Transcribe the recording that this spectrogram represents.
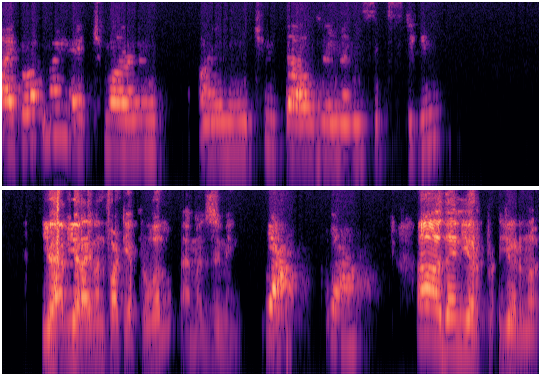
I got my H1 in 2016. You have your I-140 approval, I'm assuming. Yeah, yeah. Oh, then you're you're no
